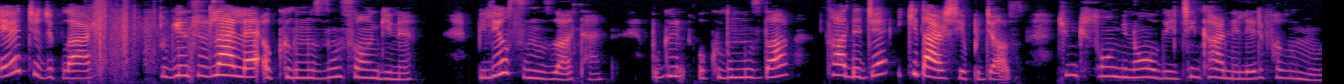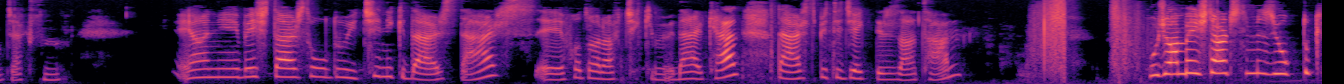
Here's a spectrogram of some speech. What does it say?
Evet çocuklar. Bugün sizlerle okulumuzun son günü. Biliyorsunuz zaten. Bugün okulumuzda sadece iki ders yapacağız. Çünkü son gün olduğu için karneleri falan alacaksınız. Yani beş ders olduğu için iki ders ders, e, fotoğraf çekimi derken ders bitecektir zaten. Hocam 5 dersimiz yoktu ki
